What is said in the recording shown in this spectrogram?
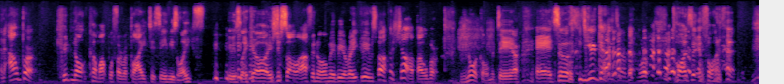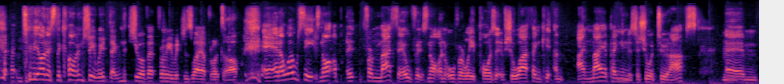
And Albert could not come up with a reply to save his life. He was like, "Oh, he's just sort of laughing. Oh, maybe you're right, Graves. Oh, shut up, Albert. There's no commentator." Uh, so you guys are a bit more positive on it. to be honest, the commentary went down the show a bit for me, which is why I brought it up. Uh, and I will say, it's not a, it, for myself. It's not an overly positive show. I think, it, um, in my opinion, it's a show of two halves. Um,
